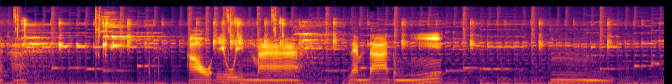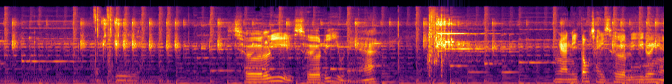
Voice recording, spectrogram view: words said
นะคะ เอาเอวินมา แลมด้าตรงนี้ อืม โอเค เชอร์รี่ เชอร์รี่อยู่ไหนฮะ งานนี้ต้องใช้เชอร์รี่ด้วยไง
